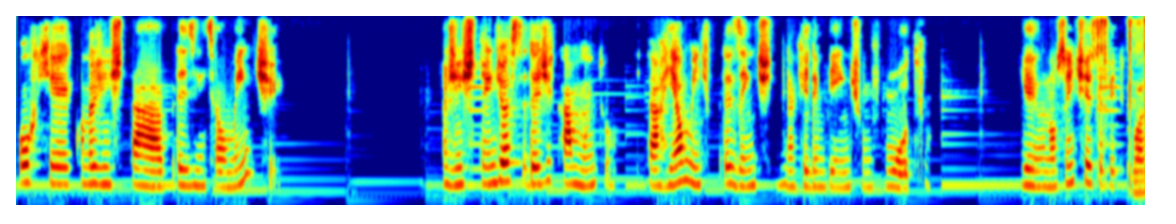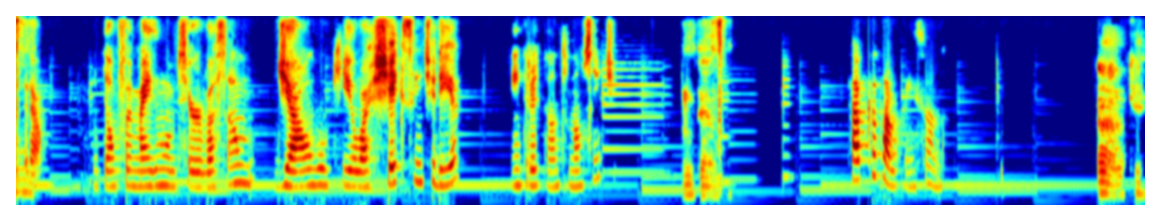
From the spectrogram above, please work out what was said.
porque quando a gente tá presencialmente, a gente tende a se dedicar muito e tá realmente presente naquele ambiente um com o outro. E aí eu não senti esse efeito colateral. Então foi mais uma observação de algo que eu achei que sentiria, entretanto não senti. Entendo. Sabe o que eu tava pensando? Ah, ok.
